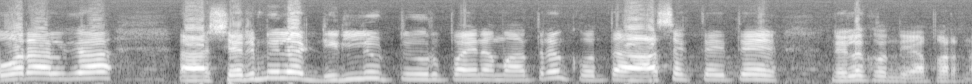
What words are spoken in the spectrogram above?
ఓవరాల్గా షర్మిల ఢిల్లీ టూర్ పైన మాత్రం కొంత ఆసక్తి అయితే నెలకొంది అపర్ణ.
